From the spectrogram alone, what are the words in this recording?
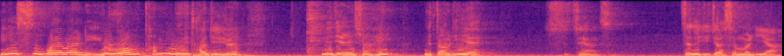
诶，是歪歪理有啊，他们有一套理论。有的人想，嘿，那道理，是这样子。这个就叫什么理啊？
